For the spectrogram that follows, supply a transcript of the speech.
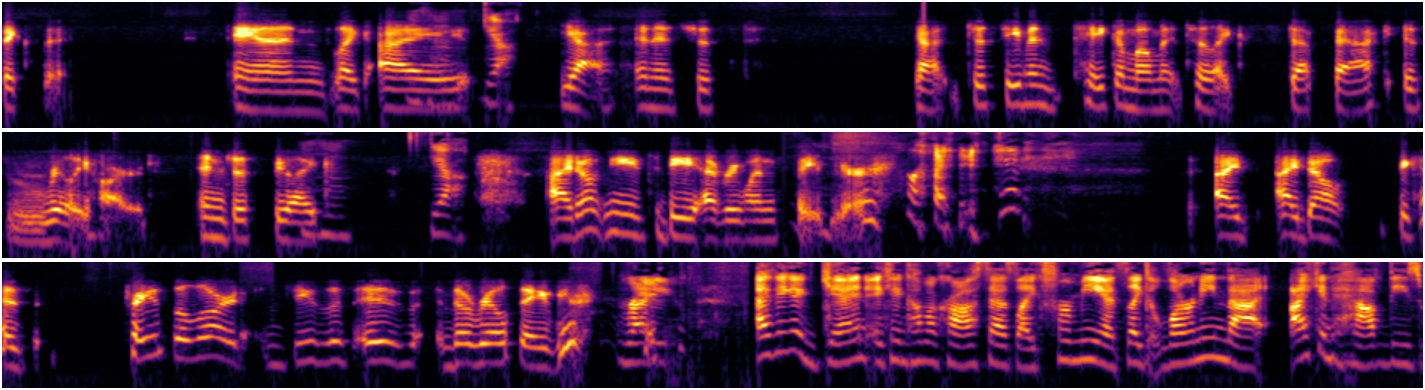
fix it, and like I mm-hmm. yeah. yeah and it's just yeah just even take a moment to like step back is really hard and just be like mm-hmm. Yeah. i don't need to be everyone's savior Right. i i don't because praise the lord jesus is the real savior Right. I think again, it can come across as like, for me, it's like learning that I can have these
